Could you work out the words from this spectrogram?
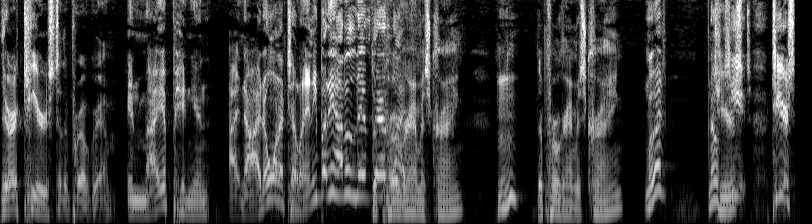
There are tiers to the program. In my opinion, I, now I don't want to tell anybody how to live The their life. program is crying. Hmm. The program is crying. What? No, Tears? Tears.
